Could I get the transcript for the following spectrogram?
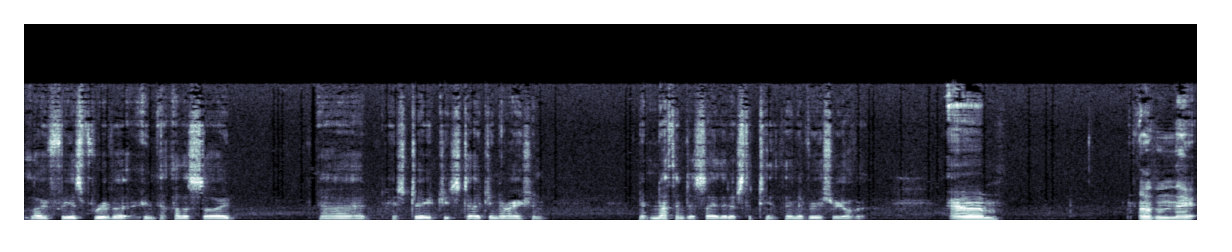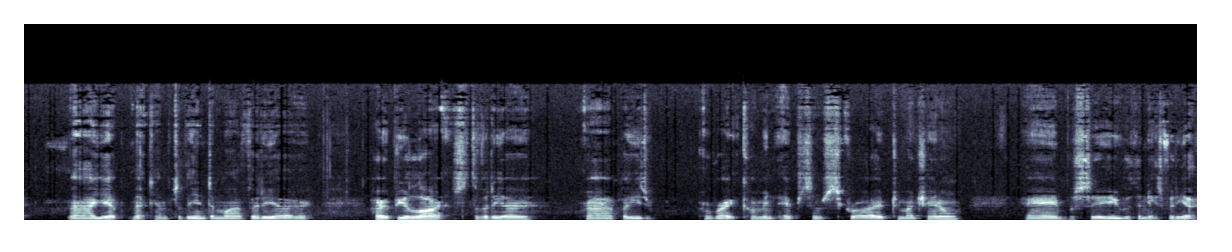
low fares forever the other side uh, hashtag Jetstar generation nothing to say that it's the 10th anniversary of it. Um, other than that, uh, yep, that comes to the end of my video. Hope you liked the video. Uh, please rate, comment, and subscribe to my channel. And we'll see you with the next video.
